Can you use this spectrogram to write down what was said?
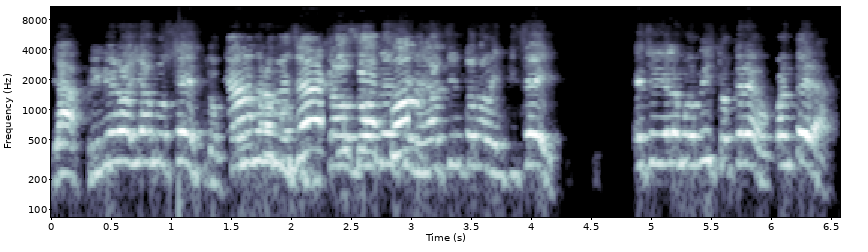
Ya, primero hallamos esto. ¿Qué No, número profesor, multiplicado dice dos veces por- me da 196? Eso ya lo hemos visto, creo. ¿Cuánto era?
